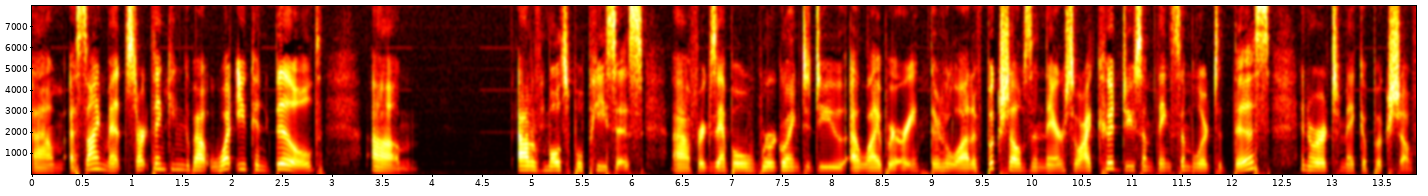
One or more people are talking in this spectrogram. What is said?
um, assignment, start thinking about what you can build um, out of multiple pieces. Uh, for example, we're going to do a library. There's a lot of bookshelves in there, so I could do something similar to this in order to make a bookshelf.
